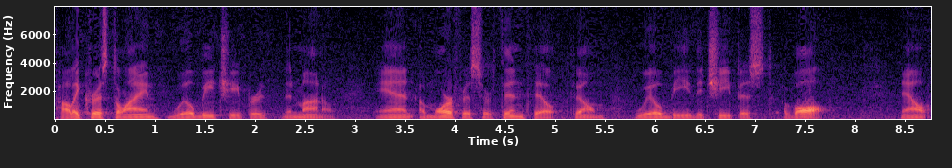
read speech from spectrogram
Polycrystalline will be cheaper than mono. And amorphous or thin fil film will be the cheapest of all. Now,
